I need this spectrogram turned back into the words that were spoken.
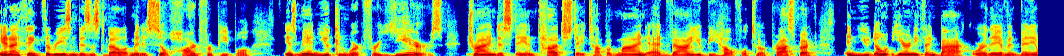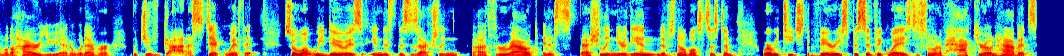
And I think the reason business development is so hard for people is man, you can work for years trying to stay in touch, stay top of mind, add value, be helpful to a prospect, and you don't hear anything back, or they haven't been able to hire you yet, or whatever. But you've got to stick with it. So what we do is, in this, this is actually uh, throughout, and especially near the end of Snowball System, where we teach the very specific ways to sort of hack your own habits,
